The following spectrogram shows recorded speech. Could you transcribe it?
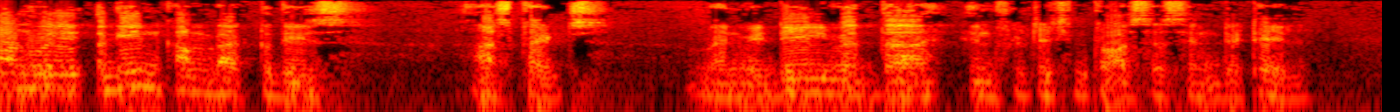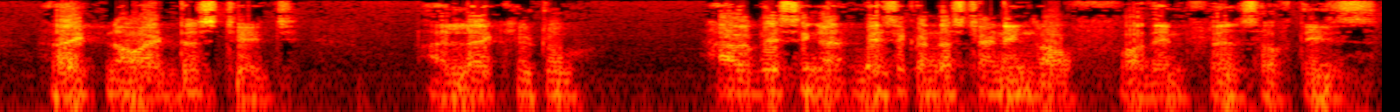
on we'll again come back to these aspects when we deal with the infiltration process in detail. Right now at this stage, I'd like you to have a basic, basic understanding of the influence of these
